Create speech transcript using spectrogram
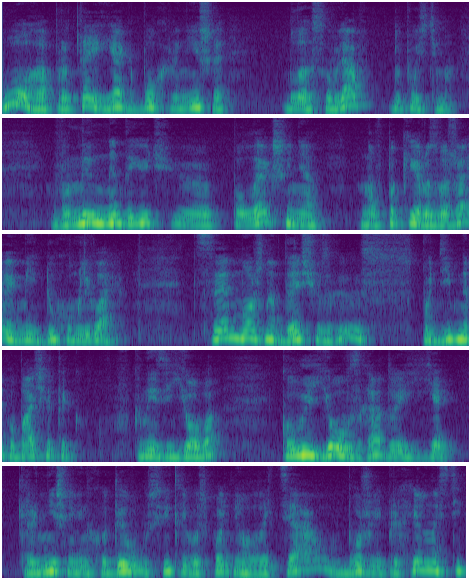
Бога, про те, як Бог раніше благословляв, допустимо, вони не дають е, полегшення, навпаки, розважаю, мій дух омліває. Це можна дещо подібне побачити в книзі Йова, коли Йов згадує, як раніше він ходив у світлі Господнього лиця, в Божої прихильності,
